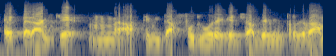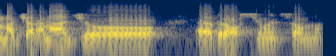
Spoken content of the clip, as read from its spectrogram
e per anche mh, attività future che già abbiamo in programma già da maggio eh, prossimo, insomma.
